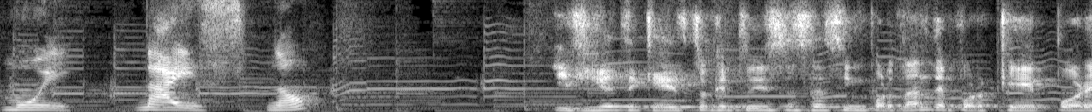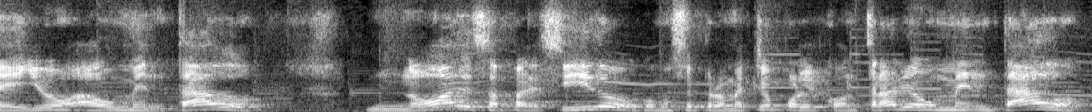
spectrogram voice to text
muy nice, ¿no? Y fíjate que esto que tú dices es importante porque por ello ha aumentado, no ha desaparecido como se prometió, por el contrario, ha aumentado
